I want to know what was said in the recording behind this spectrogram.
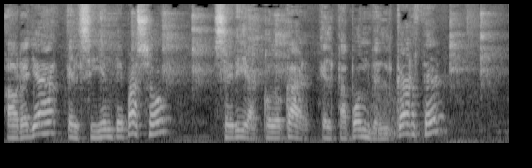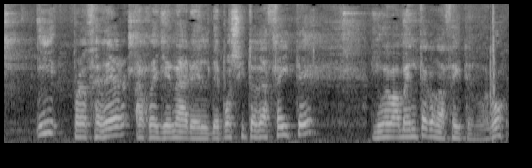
Ahora ya el siguiente paso sería colocar el tapón del cárter y proceder a rellenar el depósito de aceite nuevamente con aceite nuevo.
